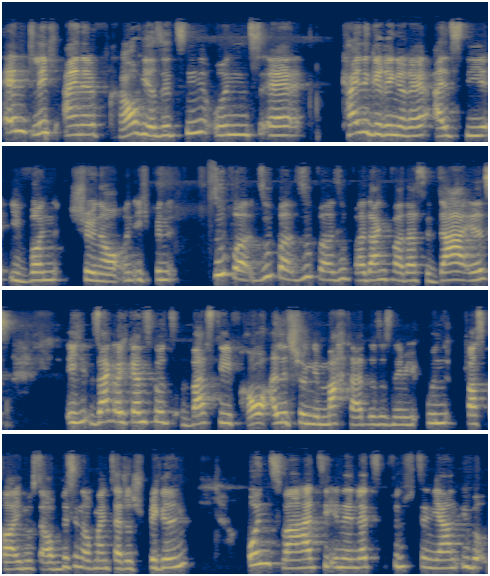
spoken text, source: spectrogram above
endlich eine Frau hier sitzen und äh, keine geringere als die Yvonne Schönau. Und ich bin super, super, super, super dankbar, dass sie da ist. Ich sage euch ganz kurz, was die Frau alles schon gemacht hat. Das ist nämlich unfassbar. Ich musste auch ein bisschen auf meinen Zettel spiegeln. Und zwar hat sie in den letzten 15 Jahren über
